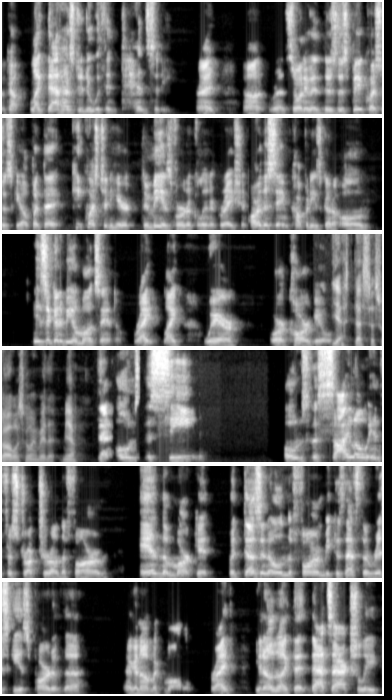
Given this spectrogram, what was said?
Okay, like that has to do with intensity, right? Uh, so anyway, there's this big question of scale, but the key question here to me is vertical integration. Are the same companies going to own? Is it going to be a Monsanto, right? Like where or a Cargill? Yes, that's that's where I was going with it. Yeah, that owns the seed, owns the silo infrastructure on the farm and the market, but doesn't own the farm because that's the riskiest part of the economic model, right? You know, like that. That's actually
